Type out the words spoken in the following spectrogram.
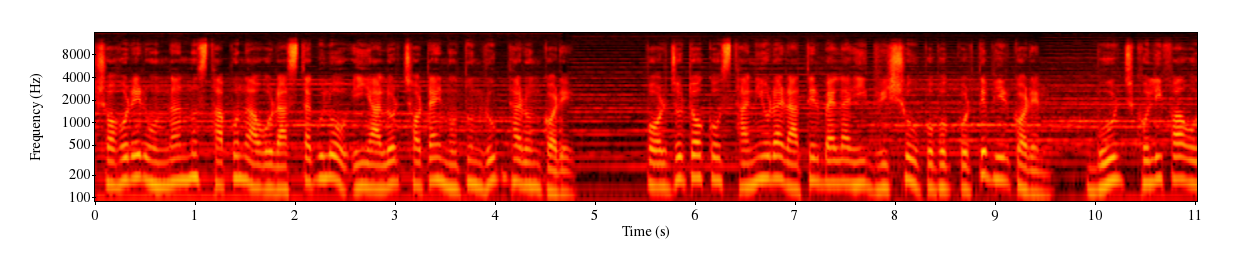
শহরের অন্যান্য স্থাপনা ও রাস্তাগুলোও এই আলোর ছটায় নতুন রূপ ধারণ করে। পর্যটক ও স্থানীয়রা রাতের বেলা এই দৃশ্য উপভোগ করতে ভিড় করেন। বুর্জ খলিফা ও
